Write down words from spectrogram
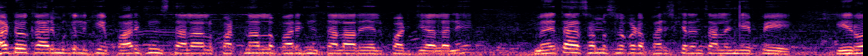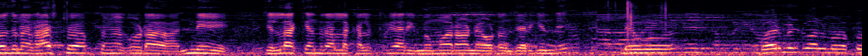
ఆటో కార్మికులకి పార్కింగ్ స్థలాలు పట్టణాల్లో పార్కింగ్ స్థలాలు ఏర్పాటు చేయాలని మిగతా సమస్యలు కూడా పరిష్కరించాలని చెప్పి ఈ రోజున రాష్ట్ర వ్యాప్తంగా కూడా అన్ని జిల్లా కేంద్రాల్లో కలెక్టర్ గారికి మెమోరాన్ని ఇవ్వడం జరిగింది. మేము గవర్నమెంట్ వాళ్ళు మాకు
